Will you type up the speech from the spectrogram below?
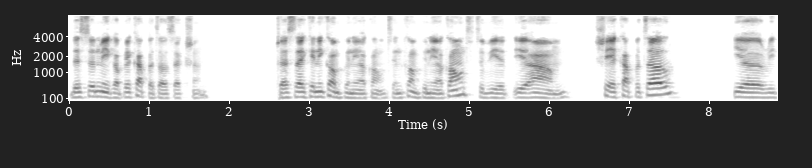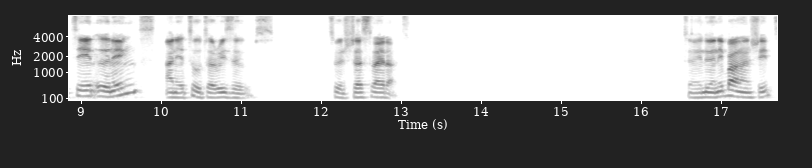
this would make up your capital section. Just like any company account. In company account, to be your um share capital, your retained earnings, and your total reserves. So it's just like that. So when you do any balance sheet,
